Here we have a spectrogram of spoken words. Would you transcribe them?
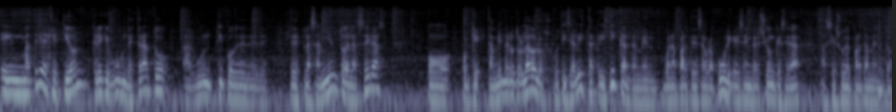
En materia de gestión, ¿cree que hubo un destrato, algún tipo de, de desplazamiento de las eras? Porque también del otro lado los justicialistas critican también buena parte de esa obra pública y esa inversión que se da hacia su departamento.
